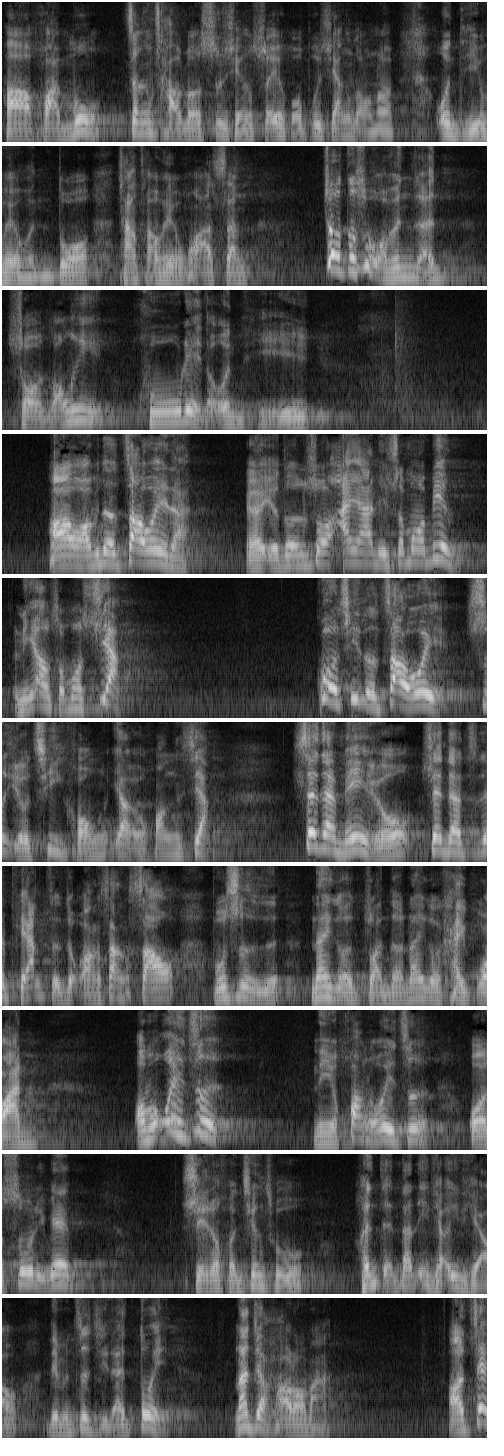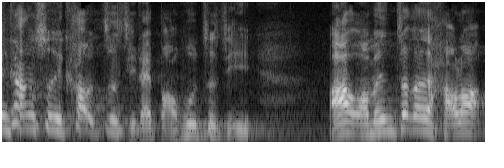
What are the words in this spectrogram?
啊，反目争吵的事情，水火不相容了问题会很多，常常会发生。这都是我们人所容易忽略的问题。啊，我们的赵位呢？呃，有的人说：“哎呀，你什么命？你要什么相？”过去的造位是有气孔，要有方向。现在没有，现在直接啪着就往上烧，不是那个转的那个开关。我们位置，你换了位置，我书里面写的很清楚，很简单，一条一条，你们自己来对，那就好了嘛。啊，健康是靠自己来保护自己。啊，我们这个好了，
